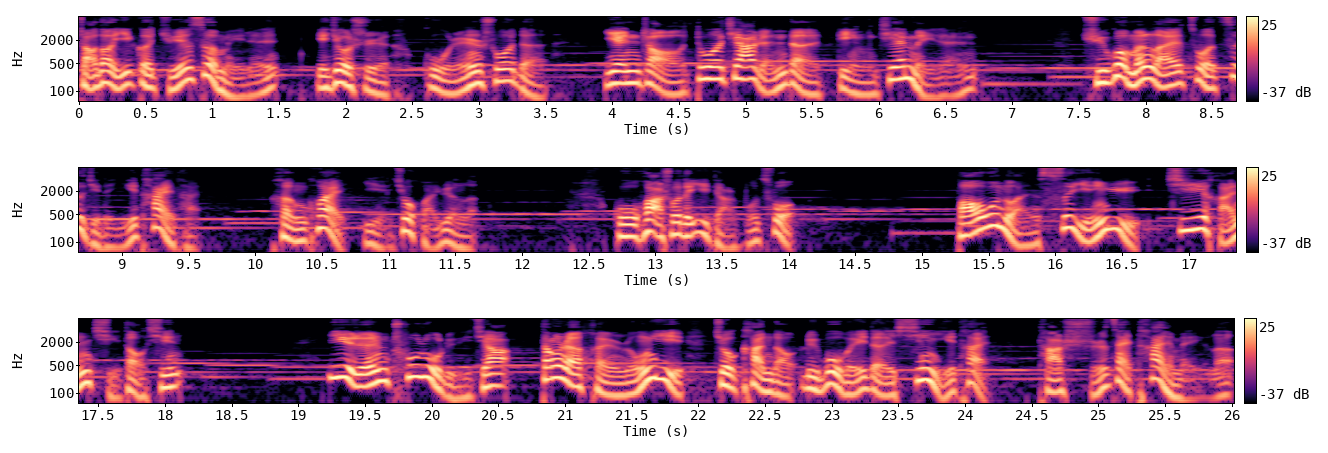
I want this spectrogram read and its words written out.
找到一个绝色美人，也就是古人说的“燕赵多佳人”的顶尖美人，娶过门来做自己的姨太太，很快也就怀孕了。古话说的一点不错。保暖思淫欲，饥寒起盗心。一人出入吕家，当然很容易就看到吕不韦的新姨太，她实在太美了，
